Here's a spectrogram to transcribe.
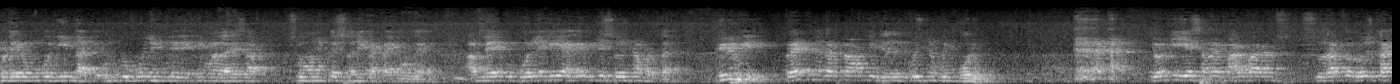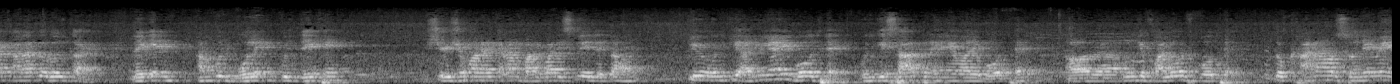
थोड़े लोगों को नींद आती है उनको बोलने के लिए देखने के बाद अरे साहब सोने के सोने का टाइम हो गया अब मेरे को बोलने के लिए आगे पीछे सोचना पड़ता है फिर भी प्रयत्न करता हूँ कि जल्दी कुछ ना कुछ बोलूँ क्योंकि ये समय बार बार सुरा तो रोज का है खाना तो रोज का है लेकिन हम कुछ बोलें कुछ देखें शेष महाराज का नाम बार बार इसलिए लेता हूँ कि उनके अनुयायी बहुत है, उनके साथ रहने वाले बहुत है और उनके फॉलोअर्स बहुत है। तो खाना और सोने में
